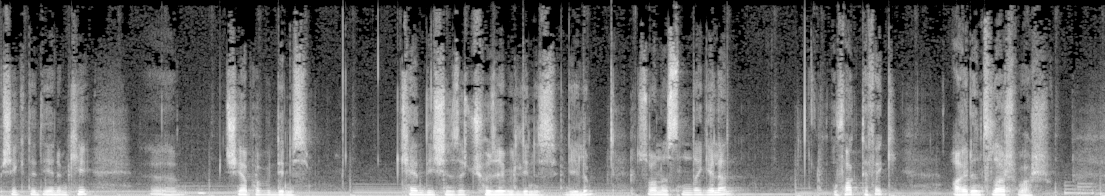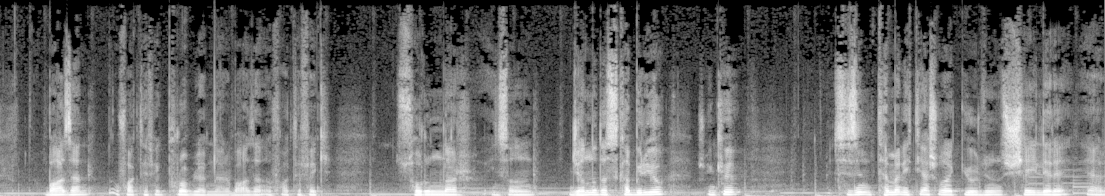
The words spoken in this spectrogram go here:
bir şekilde diyelim ki e, şey yapabildiniz. Kendi işinize çözebildiniz diyelim. Sonrasında gelen ufak tefek ayrıntılar var. Bazen ufak tefek problemler, bazen ufak tefek sorunlar insanın canını da sıkabiliyor. Çünkü sizin temel ihtiyaç olarak gördüğünüz şeylere eğer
